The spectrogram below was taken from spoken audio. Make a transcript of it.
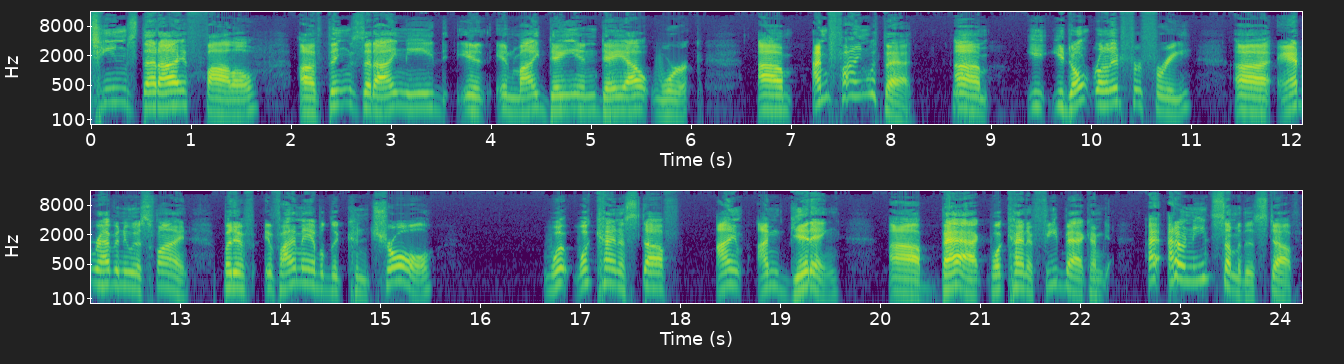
teams that I follow, uh, things that I need in, in my day in, day out work, um, I'm fine with that. Um, you, you don't run it for free. Uh, ad revenue is fine. But if, if I'm able to control what what kind of stuff I'm I'm getting uh, back, what kind of feedback I'm. I, I don't need some of this stuff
